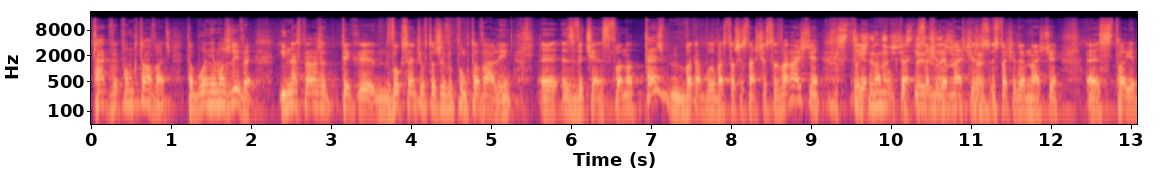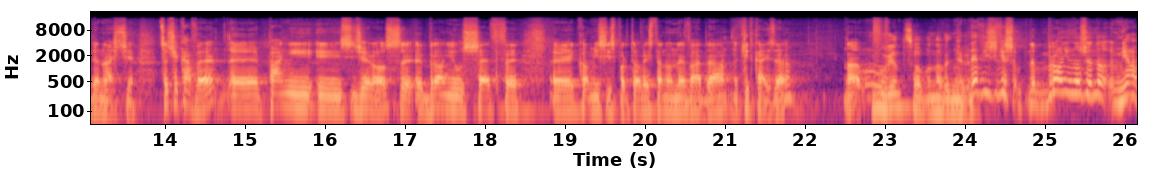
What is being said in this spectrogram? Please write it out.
tak wypunktować. To było niemożliwe. Inna sprawa, że tych y, dwóch sędziów, którzy wypunktowali y, zwycięstwo, no też, bo tam było chyba 116-112, jedna 117, punkta i 117, 111, 117, e, 111. Co ciekawe, e, pani e, Ross e, bronił szef e, Komisji Sportowej stanu Nevada, Kit Kaiser. No, Mówiąc co, bo nawet nie wiem. no wiesz, wiesz no, bronił, no, że, no, miała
